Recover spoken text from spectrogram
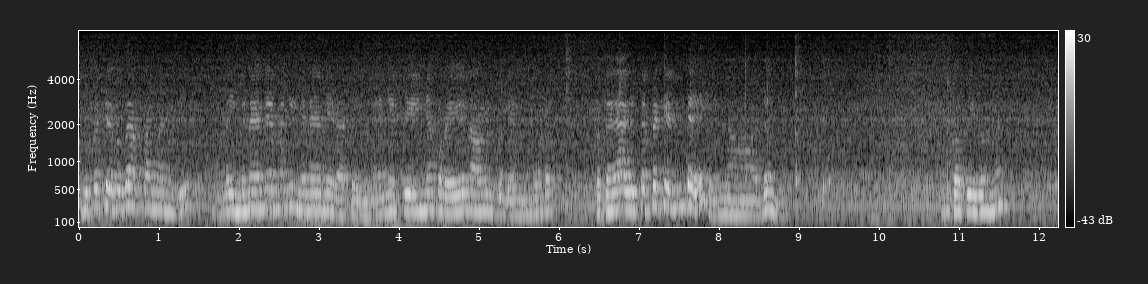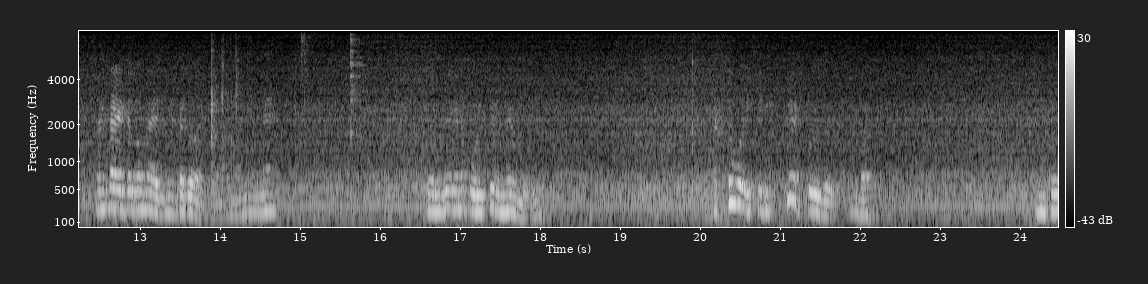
ഇതിപ്പോൾ ചെറുതാക്കാൻ വേണമെങ്കിൽ നമ്മൾ ഇങ്ങനെ തന്നെ ഇടണമെങ്കിൽ ഇങ്ങനെ തന്നെ ഇടാട്ടോ. ഇങ്ങനെ തന്നെ ഇട്ട് കഴിഞ്ഞാൽ കുറേ നാൾ കിട്ടില്ല ഒന്നും കൂടെ ഇപ്പം തന്നെ അലുത്തട്ടൊക്കെ ഉണ്ട്. എന്നാലും നമുക്കപ്പോൾ ഇതൊന്ന് രണ്ടായിട്ടൊക്കെ ഒന്ന് അരിഞ്ഞിട്ടൊക്കെ ഞാനിങ്ങനെ വെറുതെ ഇങ്ങനെ പൊളിച്ചിരുന്നേ ഉള്ളൂ. അട്ടുപോയി ശരിക്കും അട്ടു ഇത് ഇവിടെ. നമുക്ക്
